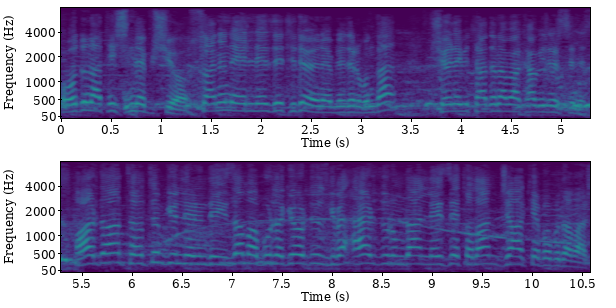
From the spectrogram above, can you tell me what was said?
odun ateşinde pişiyor. Ustanın el lezzeti de önemlidir bunda. Şöyle bir tadına bakabilirsiniz. Ardahan tanıtım günlerindeyiz ama burada gördüğünüz gibi Erzurum'dan lezzet olan cağ kebabı da var.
